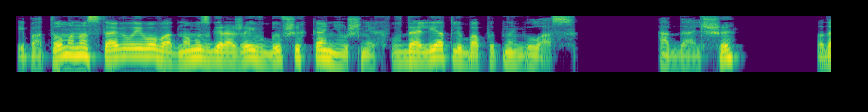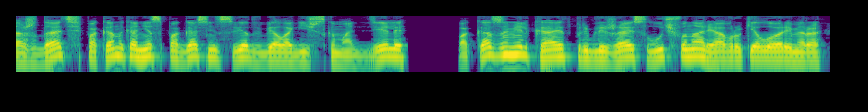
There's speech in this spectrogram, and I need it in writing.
И потом она ставила его в одном из гаражей в бывших конюшнях, вдали от любопытных глаз. А дальше? Подождать, пока наконец погаснет свет в биологическом отделе, пока замелькает, приближаясь луч фонаря в руке Лоримера —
